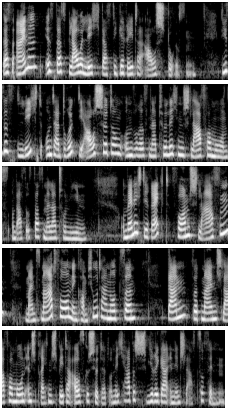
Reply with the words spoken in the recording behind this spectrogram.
Das eine ist das blaue Licht, das die Geräte ausstoßen. Dieses Licht unterdrückt die Ausschüttung unseres natürlichen Schlafhormons und das ist das Melatonin. Und wenn ich direkt vorm Schlafen mein Smartphone, den Computer nutze, dann wird mein Schlafhormon entsprechend später ausgeschüttet und ich habe es schwieriger in den Schlaf zu finden.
